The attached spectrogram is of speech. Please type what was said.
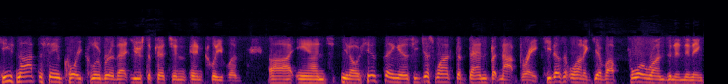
he's not the same Corey Kluber that used to pitch in, in Cleveland. Uh, and, you know, his thing is he just wants to bend but not break. He doesn't want to give up four runs in an inning.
